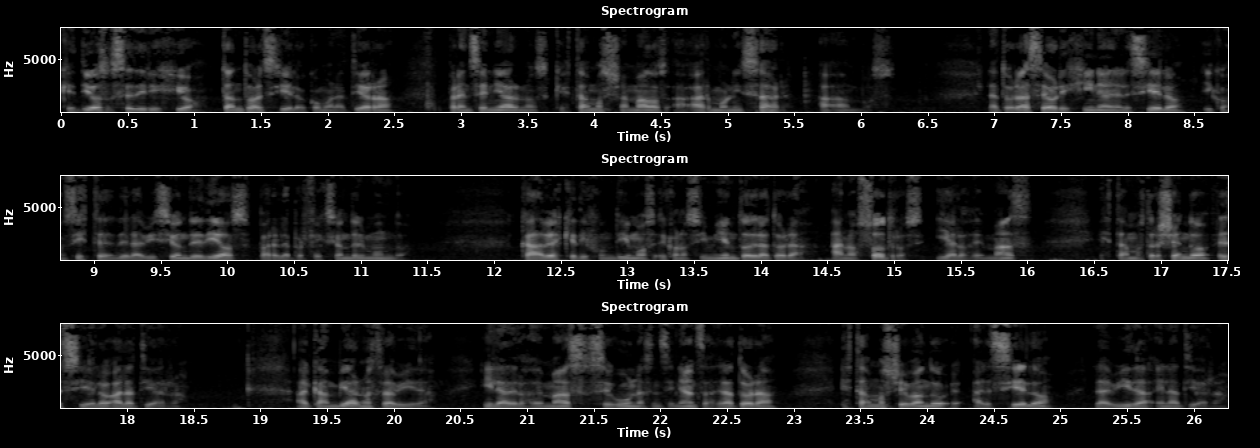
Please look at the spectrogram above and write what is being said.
que Dios se dirigió tanto al cielo como a la tierra para enseñarnos que estamos llamados a armonizar a ambos. La Torah se origina en el cielo y consiste de la visión de Dios para la perfección del mundo. Cada vez que difundimos el conocimiento de la Torah a nosotros y a los demás, estamos trayendo el cielo a la tierra. Al cambiar nuestra vida y la de los demás según las enseñanzas de la Torah, estamos llevando al cielo la vida en la tierra.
